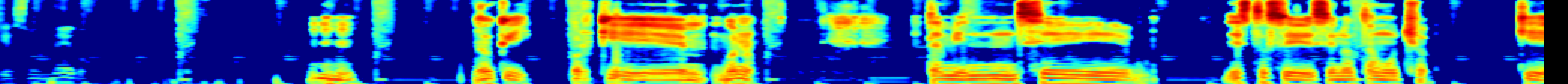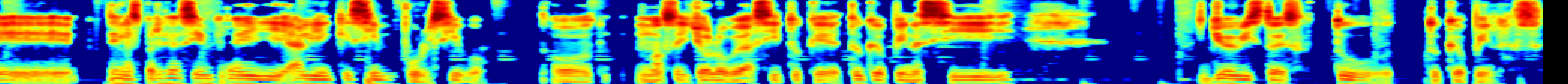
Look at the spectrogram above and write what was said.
que es un ego. Ok, porque, bueno, también se. Esto se, se nota mucho que en las parejas siempre hay alguien que es impulsivo. O no sé, yo lo veo así. ¿Tú qué, tú qué opinas? Sí, yo he visto eso. ¿Tú, ¿Tú qué opinas?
